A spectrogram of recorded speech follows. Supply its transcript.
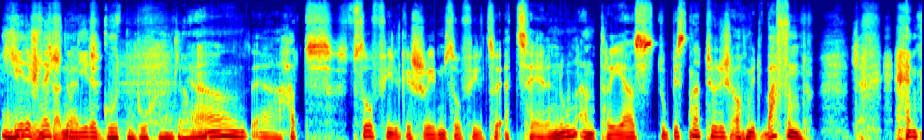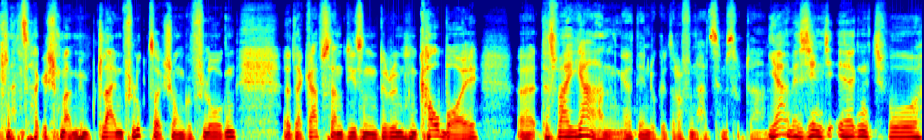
Jede schlechten und jede guten Buchhandler. Ja, er hat so viel geschrieben, so viel zu erzählen. Nun, Andreas, du bist natürlich auch mit Waffenhändlern, sage ich mal, mit einem kleinen Flugzeug schon geflogen. Äh, da gab's dann diesen berühmten Cowboy. Äh, das war Jan, den du getroffen hast im Sudan. Ja, wir sind irgendwo,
